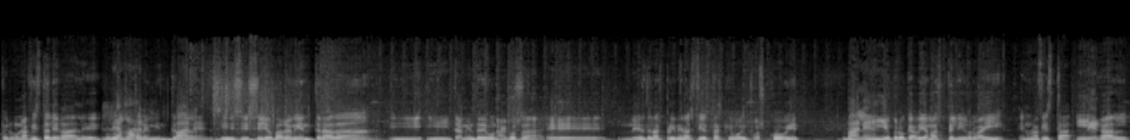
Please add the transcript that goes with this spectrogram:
pero una fiesta legal, ¿eh? ¿Legal? mi entrada. Sí, sí, sí, yo pagué mi entrada y, también te digo una cosa, es de las primeras fiestas que voy post-COVID y yo creo que había más peligro ahí, en una fiesta legal,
